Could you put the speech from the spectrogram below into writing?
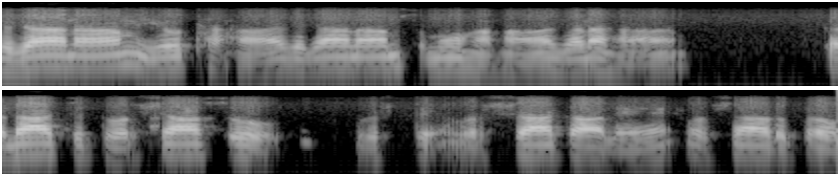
गजानां यूथः गजानां समूहः गणः। कदाचित् वर्षासु वृष्टि वर्षाकाले वर्षा ऋतौ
